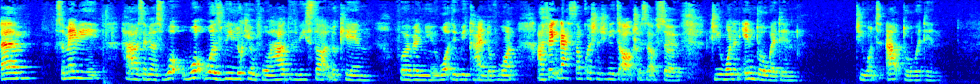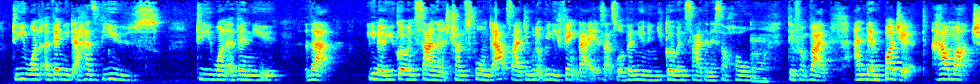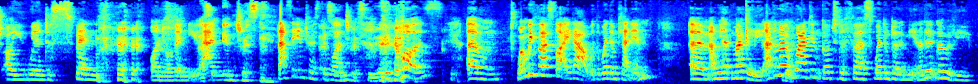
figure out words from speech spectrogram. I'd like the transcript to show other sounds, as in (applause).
um, so maybe how say this? What what was we looking for? How did we start looking for a venue? What did we kind of want? I think that's some questions you need to ask yourself. So, do you want an indoor wedding? Do you want an outdoor wedding? Do you want a venue that has views? Do you want a venue that you know you go inside and it's transformed outside you wouldn't really think that it's that sort of venue and then you go inside and it's a whole Uh. different vibe and then budget how much are you willing to spend (laughs) on your venue That's and interesting. that's an interesting That's one interesting, yeah. because um, when we first started out with the wedding planning um, and we had Magali I don't know Yeah. why I didn't go to the first wedding planning meeting I didn't go with you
